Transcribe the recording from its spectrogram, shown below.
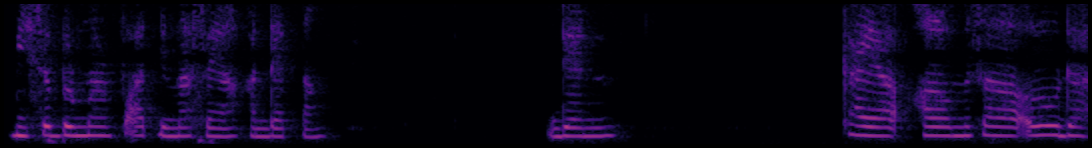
bisa bermanfaat di masa yang akan datang. Dan kayak kalau misalnya lo udah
